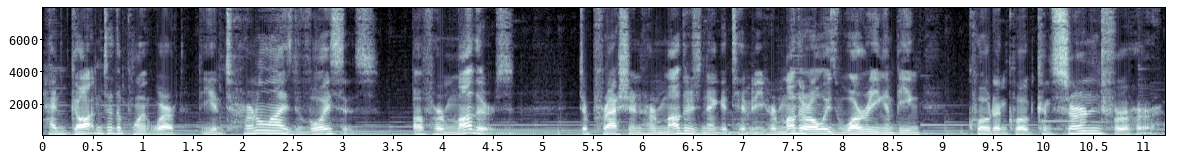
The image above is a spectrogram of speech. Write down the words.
had gotten to the point where the internalized voices of her mother's depression, her mother's negativity, her mother always worrying and being quote unquote concerned for her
